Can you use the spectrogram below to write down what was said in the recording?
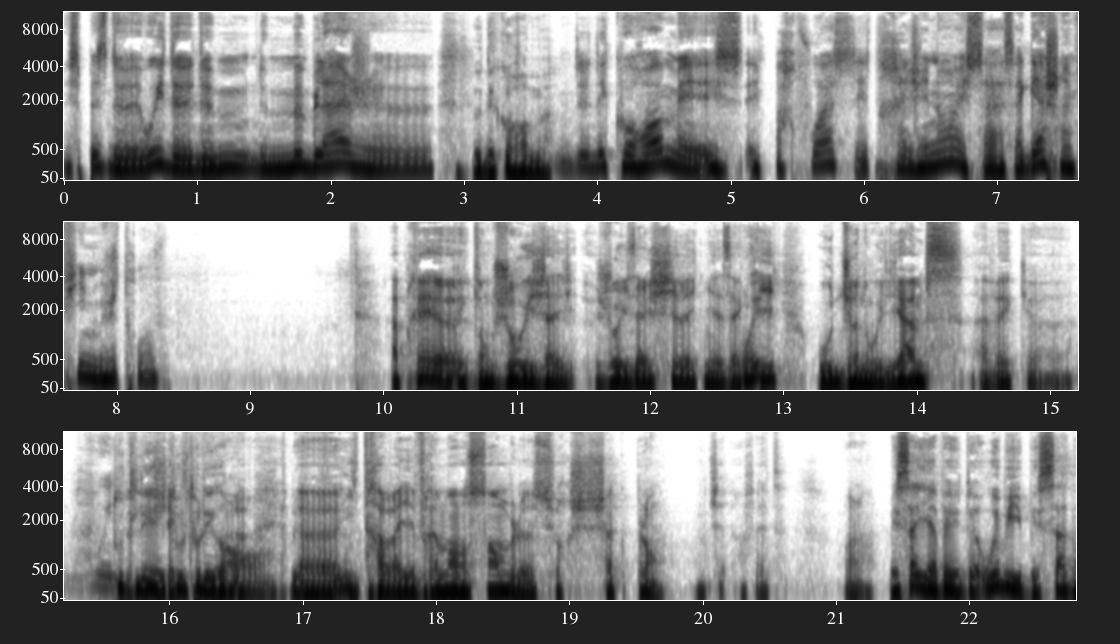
une espèce de oui de, de, de meublage euh, Le décorum. de décorum et, et- et parfois c'est très gênant et ça, ça gâche un film je trouve. Après, euh, Avec- donc Joe, Isa- Joe Hisaishi avec Miyazaki Oui. ou John Williams avec. euh, Toutes les, tous, tous les grands. Voilà. tous les euh, films. ils travaillaient vraiment ensemble sur chaque plan, en fait. Voilà. Mais ça, il y avait. de- Oui, oui, mais ça, de-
